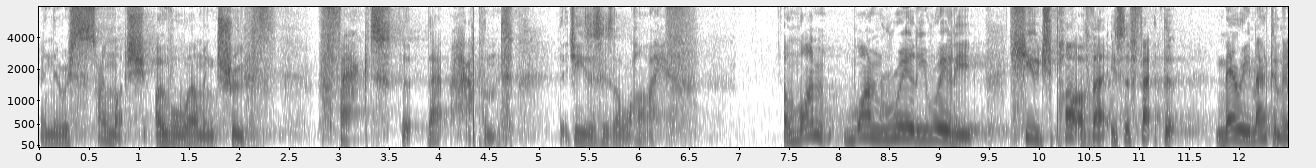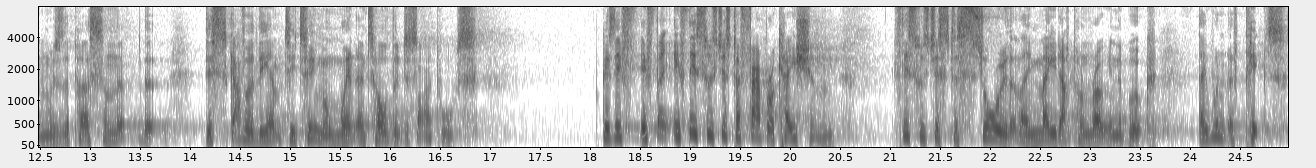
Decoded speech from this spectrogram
And there is so much overwhelming truth, fact that that happened, that Jesus is alive. And one, one really, really huge part of that is the fact that Mary Magdalene was the person that, that discovered the empty tomb and went and told the disciples. Because if, if, they, if this was just a fabrication, if this was just a story that they made up and wrote in the book, they wouldn't have picked,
